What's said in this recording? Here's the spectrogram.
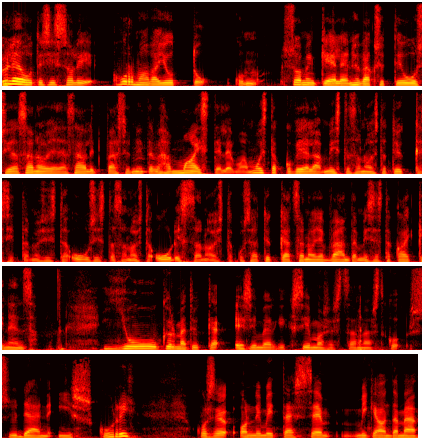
Yle Uutisissa oli hurmaava juttu kun suomen kieleen hyväksyttiin uusia sanoja ja sä olit päässyt niitä vähän maistelemaan. Muistatko vielä, mistä sanoista tykkäsit, tämmöisistä uusista sanoista, uudissanoista, kun sä tykkäät sanojen vääntämisestä kaikkinensa? Juu, kyllä mä tykkään esimerkiksi semmoisesta sanasta kuin sydäniskuri, kun se on nimittäin se, mikä on tämä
